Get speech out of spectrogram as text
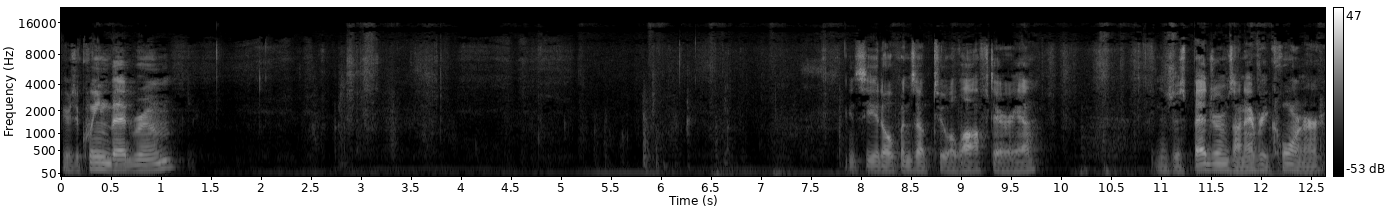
Here's a queen bedroom. Can see it opens up to a loft area. And there's just bedrooms on every corner,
